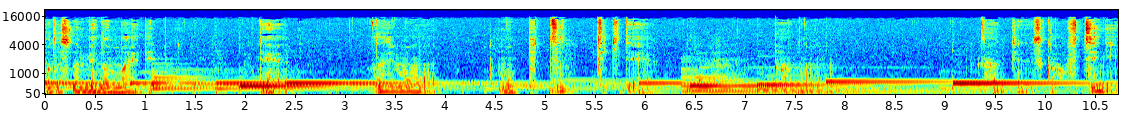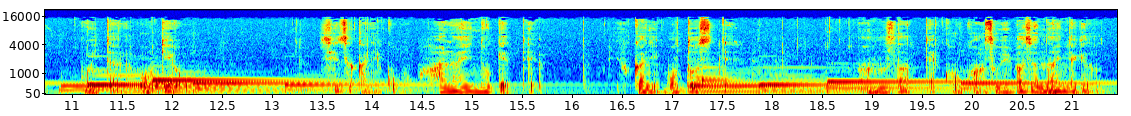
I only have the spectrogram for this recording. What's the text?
私の目の前で。で私ももうプツンってきてあの何て言うんですか縁に置いてある桶を静かにこう払いのけて床に落として「あのさ」って「ここ遊び場じゃないんだけど」って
